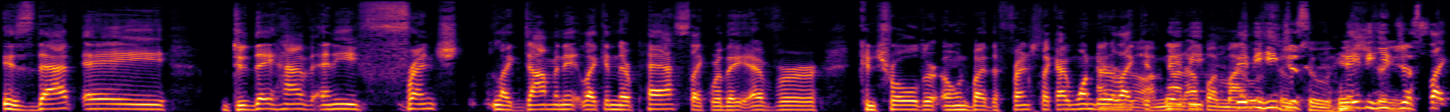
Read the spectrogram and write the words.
Is that a? Do they have any French like dominate like in their past? Like were they ever controlled or owned by the French? Like I wonder, I like know. if I'm not maybe up on my maybe he Lesotho just maybe he just like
